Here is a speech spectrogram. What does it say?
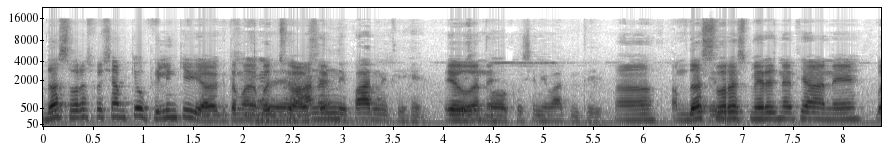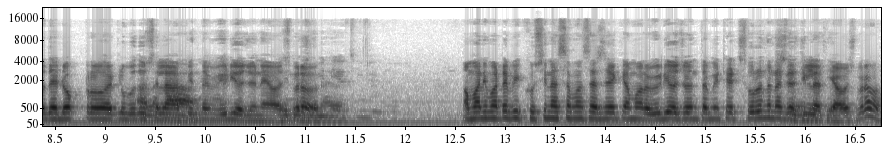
દસ વર્ષ પછી આમ કેવું ફિલિંગ કેવી આવે કે તમારે બચ્ચું આવશે? આનંદની પાર નથી એવું ને ખુશીની વાત નથી. આમ દસ વર્ષ મેરેજ ના થયા અને બધા ડોક્ટરો એટલું બધું સલાહ આપીને તમે વીડિયો જોઈને આવ્યા છો બરાબર? અમારી માટે બી ખુશીના સમાચાર છે કે અમારો વીડિયો જોઈને તમે ઠેઠ સુરેન્દ્રનગર જિલ્લાથી આવો છો બરાબર?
